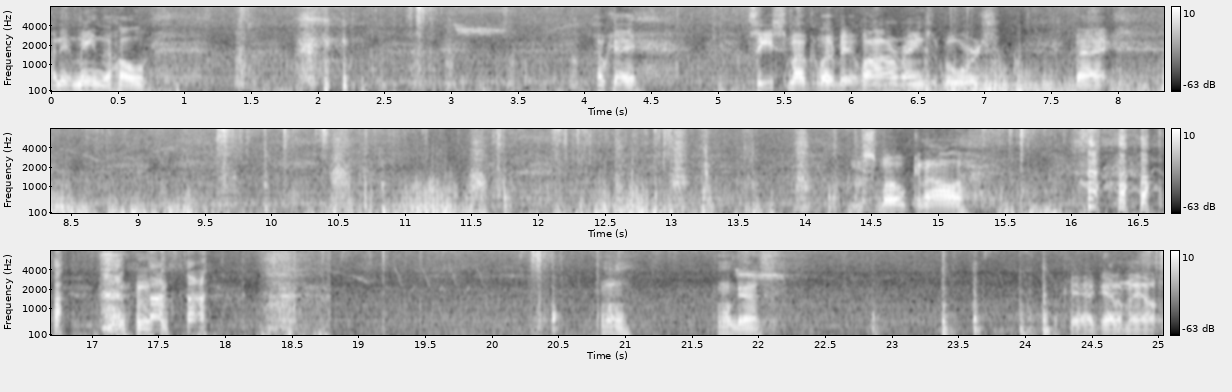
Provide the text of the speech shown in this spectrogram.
I didn't mean the whole. okay. So you smoke a little bit while I arrange the boards back. Smoke and all. Come on. Come on, guys. Okay, I got them out.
